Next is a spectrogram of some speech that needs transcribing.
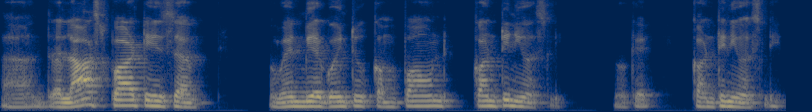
Uh, the last part is uh, when we are going to compound continuously, okay? Continuously,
